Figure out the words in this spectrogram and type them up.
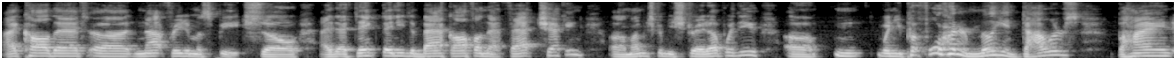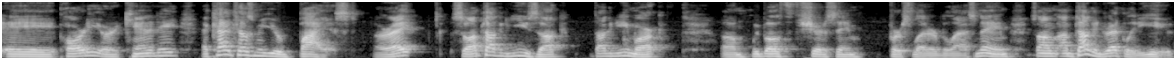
I call that uh, not freedom of speech. So I, I, think they need to back off on that fact checking. Um, I'm just going to be straight up with you. Uh, when you put $400 million behind a party or a candidate, that kind of tells me you're biased. All right. So I'm talking to you, Zuck. I'm talking to you, Mark. Um, we both share the same first letter of the last name. So I'm, I'm talking directly to you.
